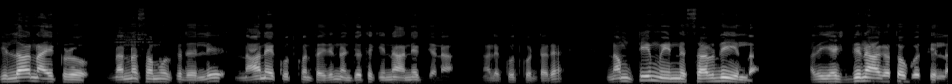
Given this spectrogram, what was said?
ಜಿಲ್ಲಾ ನಾಯಕರು ನನ್ನ ಸಮ್ಮುಖದಲ್ಲಿ ನಾನೇ ಕೂತ್ಕೊತಾ ಇದ್ದೀನಿ. ನನ್ನ ಜೊತೆಗೆ ಇನ್ನೂ ಅನೇಕ ಜನ ನಾಳೆ ಕೂತ್ಕೊಂತಾರೆ. ನಮ್ಮ ಟೀಮ್ ಇನ್ನು ಸರದಿ ಇಲ್ಲ. ಅದು ಎಷ್ಟು ದಿನ ಆಗುತ್ತೋ ಗೊತ್ತಿಲ್ಲ.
